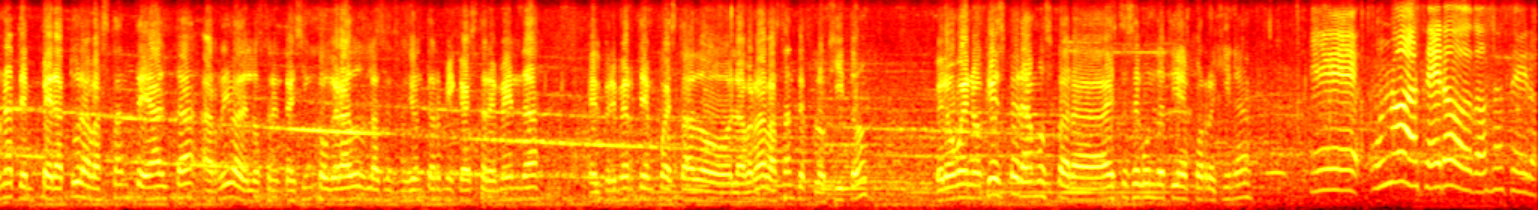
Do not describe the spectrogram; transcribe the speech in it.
una temperatura bastante alta, arriba de los 35 grados, la sensación térmica es tremenda. El primer tiempo ha estado, la verdad, bastante flojito. Pero bueno, ¿qué esperamos para este segundo tiempo, Regina? Eh, 1 a 0 o 2 a 0.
